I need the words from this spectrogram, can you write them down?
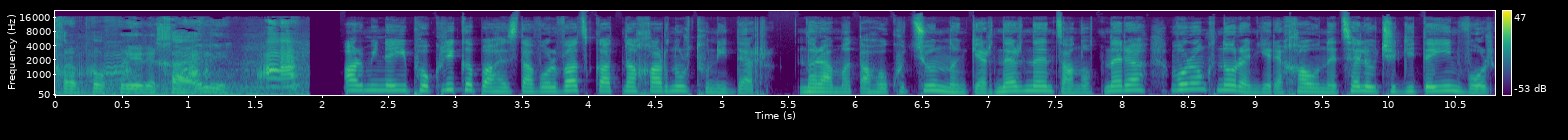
ախր փոքր երեխա էլի Արմինեի փոքրիկը պահեստավորված կատնախառնուրդ ունի դեռ։ Նրա մտահոգությունն ընկերներն են, ծանոթները, որոնք նոր են երեխա ունեցել ու չգիտեին, որ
